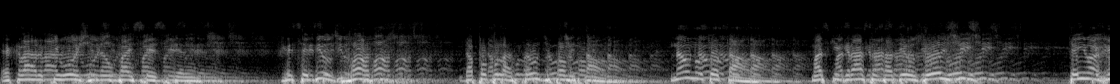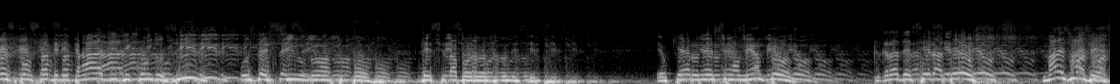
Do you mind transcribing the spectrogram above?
É claro que hoje não vai ser diferente. Recebi os votos da população de Palmital, não no total, mas que graças a Deus hoje tenho a responsabilidade de conduzir os destinos do nosso povo, desse laboroso município. Eu quero nesse momento agradecer a Deus mais uma vez.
